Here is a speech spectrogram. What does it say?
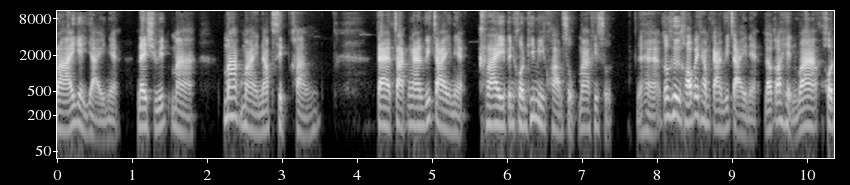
ร้ายใหญ่ๆเนี่ยในชีวิตมามากมายนับสิบครั้ง แต่จากงานวิจัยเนี่ยใครเป็นคนที่มีความสุขมากที่สุดนะฮะก็คือเขาไปทำการวิจัยเนี่ยแล้วก็เห็นว่าคน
